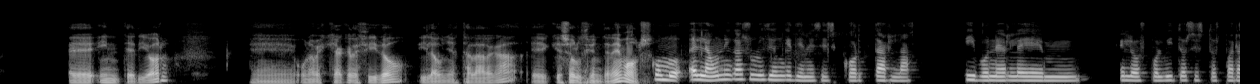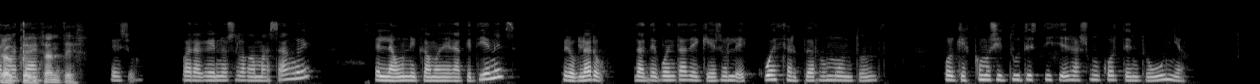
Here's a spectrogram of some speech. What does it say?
eh, interior, eh, una vez que ha crecido y la uña está larga, eh, ¿qué solución tenemos? Como la única solución que tienes es cortarla y ponerle mm, en los polvitos estos para matar eso, para que no salga más sangre, es la única manera que tienes, pero claro, date cuenta de que eso le cueza al perro un montón, porque es como si tú te hicieras un corte en tu uña.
